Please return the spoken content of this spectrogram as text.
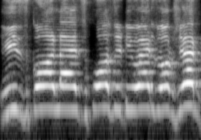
is called as positive adsorption.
